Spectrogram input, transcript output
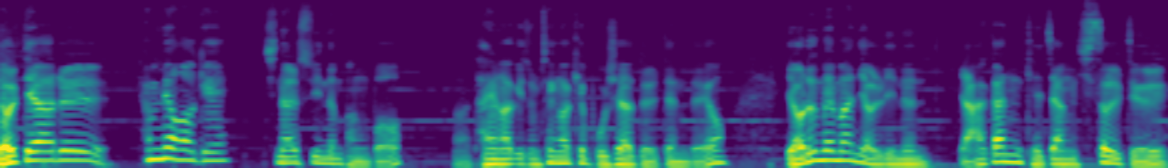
열대야를 현명하게 지날 수 있는 방법 어, 다양하게 좀 생각해 보셔야 될 텐데요. 여름에만 열리는 야간 개장 시설들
